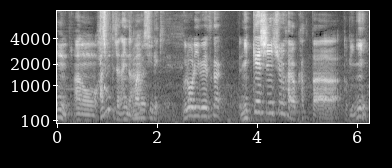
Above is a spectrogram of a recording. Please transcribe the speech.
うんあの初めてじゃないんだな。馬主歴でグローリーベイズが日経新春杯を勝った時に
